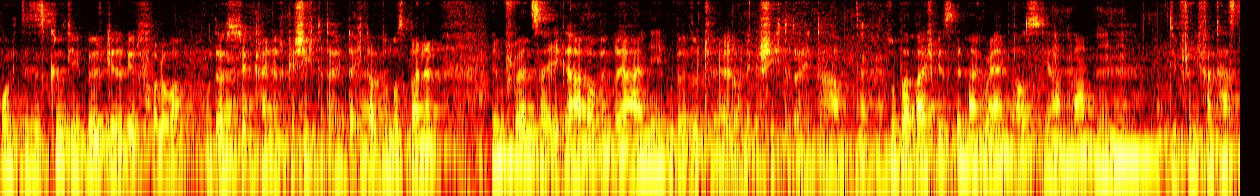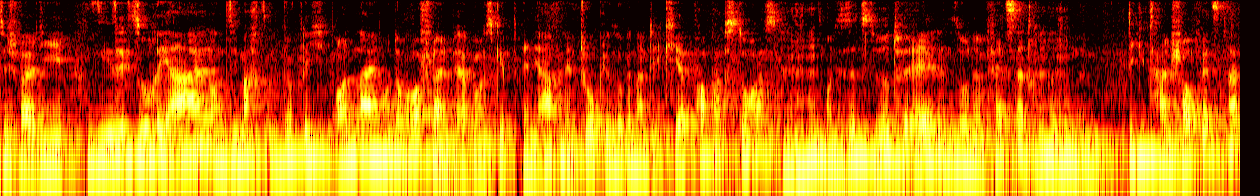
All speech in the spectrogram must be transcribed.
und dieses künstliche Bild generiert Follower. Und da steckt keine Geschichte dahinter. Ich glaube, du musst bei einem Influencer, egal ob im realen Leben oder virtuell, auch eine Geschichte dahinter haben. Mhm. Super Beispiel ist Imma Grant aus Japan. Die finde ich fantastisch, weil die, sie ist so real und sie macht wirklich Online- und auch Offline-Werbung. Es gibt in Japan, in Tokio, sogenannte IKEA Pop-Up Stores und sie sitzt virtuell in so einem Fenster drin, also in einem digitalen Schaufenster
